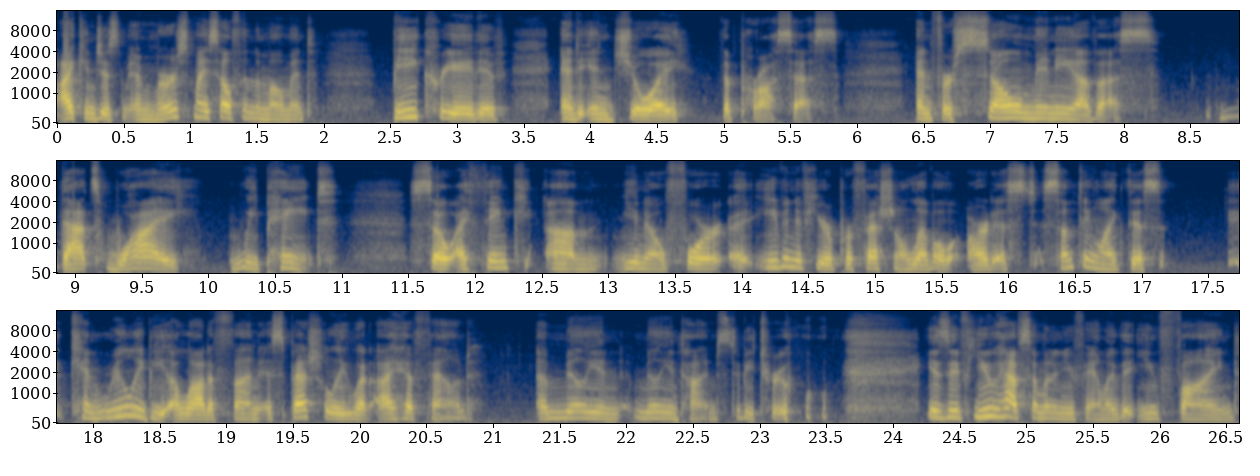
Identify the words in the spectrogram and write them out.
I can just immerse myself in the moment, be creative, and enjoy the process. And for so many of us, that's why we paint. So I think, um, you know, for uh, even if you're a professional level artist, something like this can really be a lot of fun, especially what I have found a million, million times to be true. is if you have someone in your family that you find,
